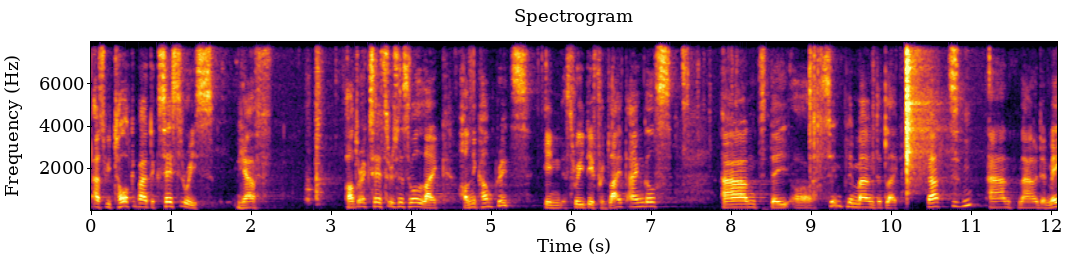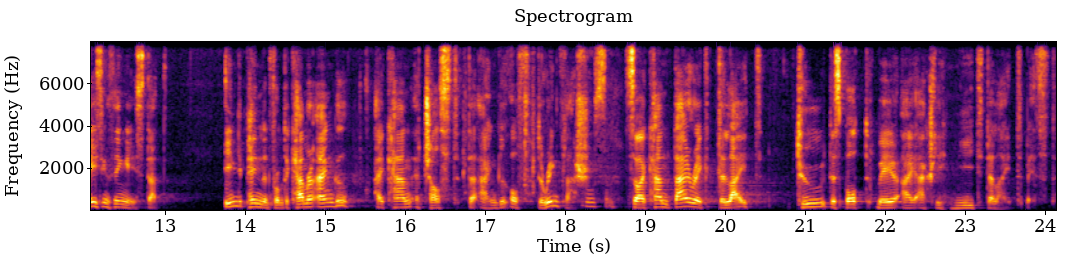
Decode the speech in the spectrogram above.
As we talk about accessories, we have other accessories as well, like honeycomb grids in three different light angles. And they are simply mounted like that. Mm -hmm. And now the amazing thing is that independent from the camera angle, I can adjust the angle of the ring flash. Awesome. So I can direct the light to the spot where I actually need the light best.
